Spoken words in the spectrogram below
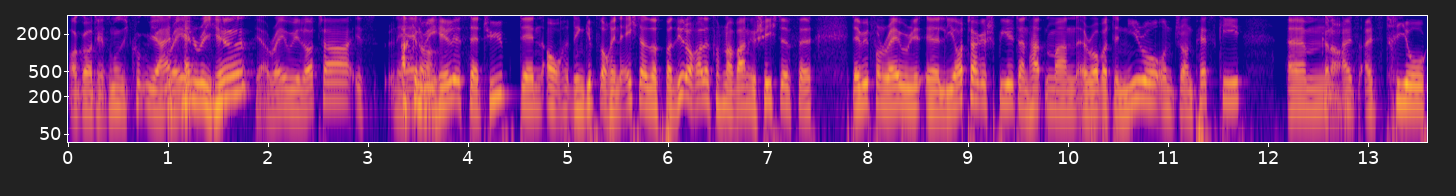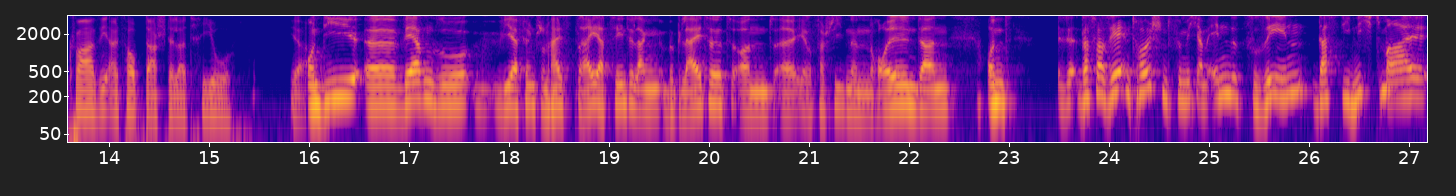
oh Gott, jetzt muss ich gucken, wie er heißt, Ray- Henry Hill. Ja, Ray Liotta ist, nee, Ach, Henry genau. Hill ist der Typ, den auch, den gibt's auch in echt, also das basiert auch alles auf einer wahren Geschichte. Ist, äh, der wird von Ray äh, Liotta gespielt, dann hat man äh, Robert De Niro und John Pesci ähm, Genau. als, als Trio quasi, als Hauptdarsteller-Trio. Ja. Und die äh, werden so, wie der Film schon heißt, drei Jahrzehnte lang begleitet und äh, ihre verschiedenen Rollen dann. Und das war sehr enttäuschend für mich am Ende zu sehen, dass die nicht mal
